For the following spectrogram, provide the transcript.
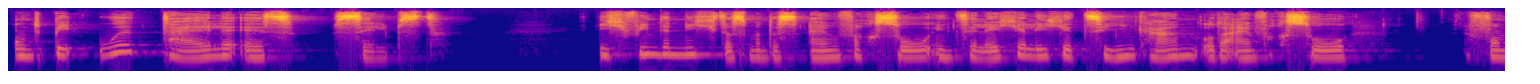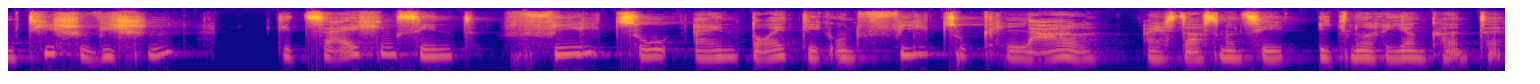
und beurteile es selbst. Ich finde nicht, dass man das einfach so ins Lächerliche ziehen kann oder einfach so vom Tisch wischen. Die Zeichen sind viel zu eindeutig und viel zu klar, als dass man sie ignorieren könnte.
